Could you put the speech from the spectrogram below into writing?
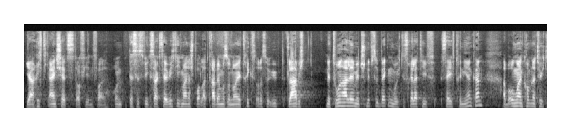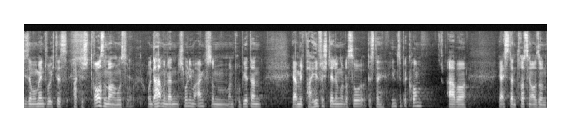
ja, richtig einschätzt auf jeden Fall und das ist, wie gesagt, sehr wichtig in meiner Sportart, gerade wenn man so neue Tricks oder so übt. Klar habe ich eine Turnhalle mit Schnipselbecken, wo ich das relativ safe trainieren kann. Aber irgendwann kommt natürlich dieser Moment, wo ich das praktisch draußen machen muss. Und da hat man dann schon immer Angst und man probiert dann ja, mit ein paar Hilfestellungen oder so das da hinzubekommen. Aber ja, ist dann trotzdem auch so ein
